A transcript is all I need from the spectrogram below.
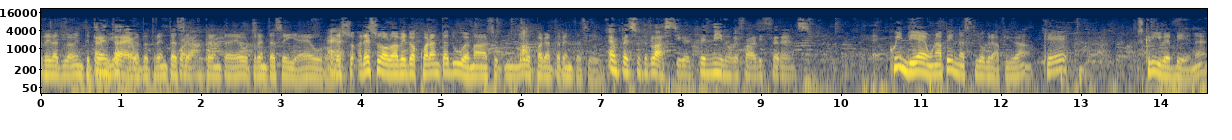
relativamente poco. 30 Io ho euro, pagato 36, 40. 30 euro, 36 euro. Eh. Adesso, adesso la vedo a 42, ma se- io l'ho pagata a 36. è un pezzo di plastica, il pennino che fa la differenza. Quindi è una penna stilografica che scrive bene,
